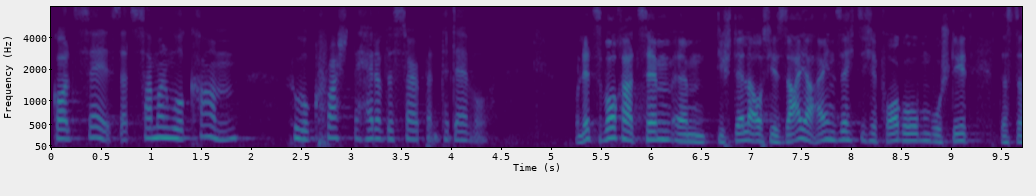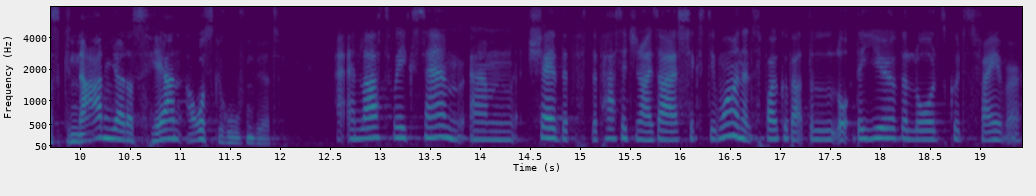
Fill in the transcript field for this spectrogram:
God says that someone will come who will crush the head of the serpent, the devil. Und letzte Woche hat Sam ähm, die Stelle aus Jesaja 61 hervorgehoben, wo steht, dass das Gnadenjahr des Herrn ausgerufen wird. And last week, Sam um, shared the, the passage in Isaiah 61 that spoke about the, the year of the Lord's good favor.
